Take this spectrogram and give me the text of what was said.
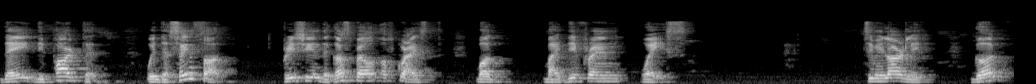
they departed with the same thought, preaching the gospel of Christ, but by different ways. Similarly, God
